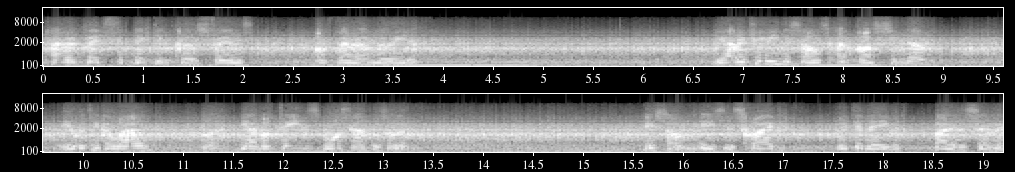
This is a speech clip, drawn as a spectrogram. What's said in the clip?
Hieroglyphs depicting close friends of Pharaoh Marina. We are retrieving the songs and processing them. It will take a while, have obtained small samples of them. This song is inscribed with the name Balance 7.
